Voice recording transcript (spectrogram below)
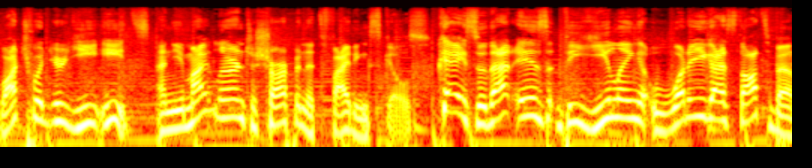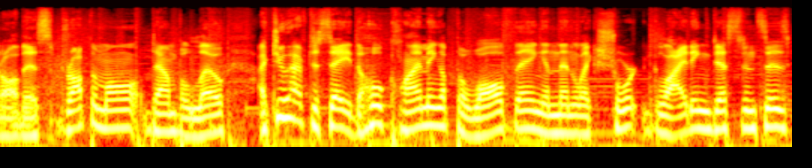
Watch what your Yi eats, and you might learn to sharpen its fighting skills. Okay, so that is the Yi Ling. What are you guys' thoughts about all this? Drop them all down below. I do have to say, the whole climbing up the wall thing and then like short gliding distances,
